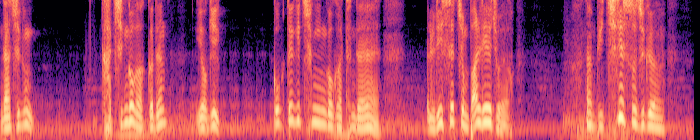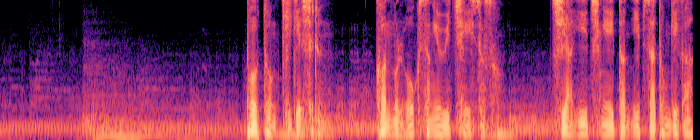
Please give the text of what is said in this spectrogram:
나 지금 갇힌 것 같거든? 여기 꼭대기층인 것 같은데 리셋 좀 빨리 해줘요. 나 미치겠어, 지금. 보통 기계실은 건물 옥상에 위치해 있어서 지하 2층에 있던 입사 동기가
